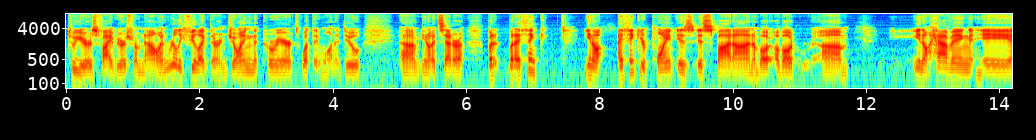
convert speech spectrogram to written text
two years, five years from now, and really feel like they're enjoying the career. It's what they want to do, um, you know, etc. But but I think, you know, I think your point is is spot on about about um, you know having a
